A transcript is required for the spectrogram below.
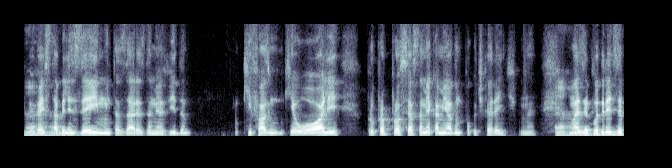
Uhum. Eu já estabilizei muitas áreas da minha vida que fazem com que eu olhe para o próprio processo da minha caminhada um pouco diferente, né? Uhum. Mas eu poderia dizer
